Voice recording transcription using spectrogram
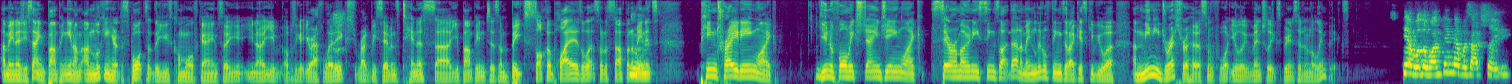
I mean, as you're saying, bumping in. I'm, I'm looking here at the sports at the Youth Commonwealth Games. So you you know you obviously get your athletics, rugby sevens, tennis. Uh, you bump into some beach soccer players, all that sort of stuff. But I mean, it's pin trading, like uniform exchanging, like ceremonies, things like that. I mean, little things that I guess give you a, a mini dress rehearsal for what you'll eventually experience at an Olympics. Yeah, well, the one thing that was actually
